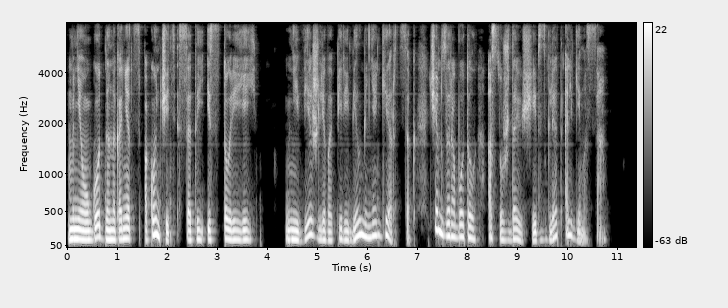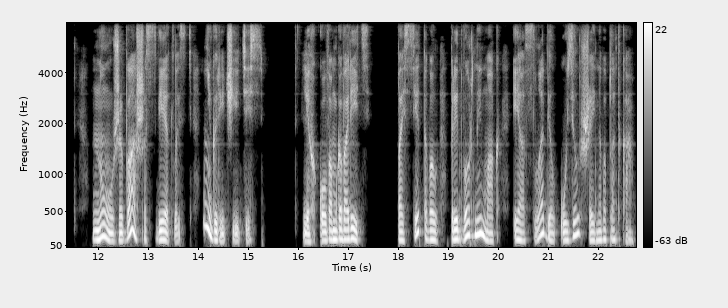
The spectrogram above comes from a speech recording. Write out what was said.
Мне угодно, наконец, покончить с этой историей. Невежливо перебил меня герцог, чем заработал осуждающий взгляд Альгимаса. «Ну же, ваша светлость, не горячитесь». «Легко вам говорить», – посетовал придворный маг и ослабил узел шейного платка.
